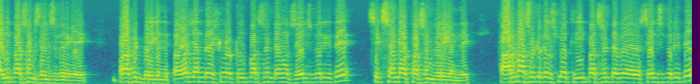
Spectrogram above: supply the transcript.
పది పర్సెంట్ సేల్స్ పెరిగాయి. ప్రాఫిట్ పెరిగింది. పవర్ జనరేషన్లో టూ పర్సెంట్ ఏమో సేల్స్ పెరిగితే సిక్స్ అండ్ హాఫ్ పర్సెంట్ పెరిగింది. ఫార్మాస్యూటికల్స్లో త్రీ పర్సెంట్ సేల్స్ పెరిగితే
